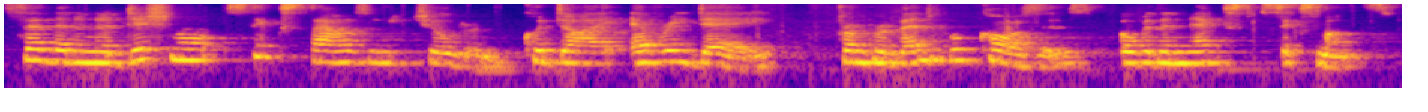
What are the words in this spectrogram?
said that an additional 6,000 children could die every day from preventable causes over the next six months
